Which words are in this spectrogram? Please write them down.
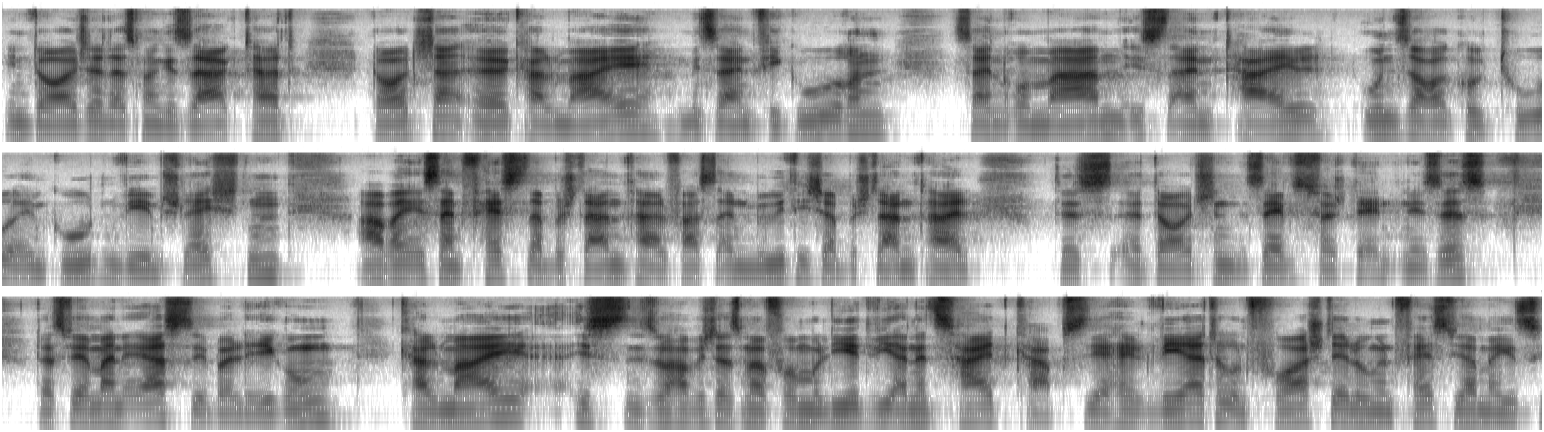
in Deutschland, dass man gesagt hat, Deutschland, äh, Karl May mit seinen Figuren, sein Roman ist ein Teil unserer Kultur im Guten wie im Schlechten, aber er ist ein fester Bestandteil, fast ein mythischer Bestandteil des äh, deutschen Selbstverständnisses. Das wäre meine erste Überlegung. Karl May ist, so habe ich das mal formuliert, wie eine Zeitkapsel. Er hält Werte und Vorstellungen fest. Wir haben ja jetzt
